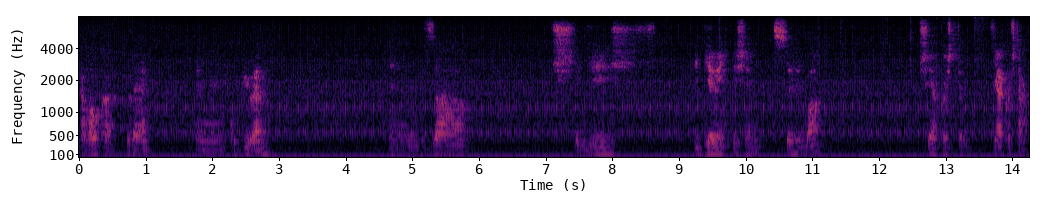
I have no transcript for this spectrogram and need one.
kawałka, które kupiłem za 30 i 9 tysięcy chyba. Czy jakoś, jakoś tak.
